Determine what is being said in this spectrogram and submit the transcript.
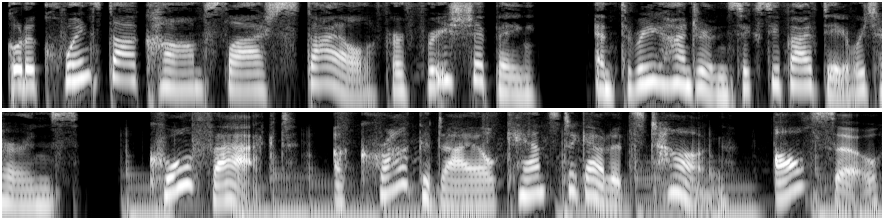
Go to quince.com slash style for free shipping and 365-day returns. Cool fact a crocodile can't stick out its tongue. Also,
